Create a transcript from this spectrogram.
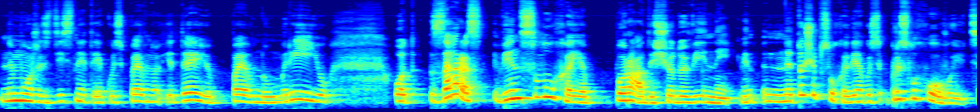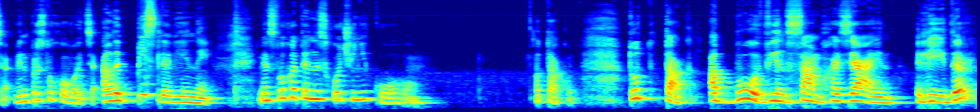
не може здійснити якусь певну ідею, певну мрію. От зараз він слухає поради щодо війни. Він не то, щоб слухає, він якось прислуховується. Він прислуховується. Але після війни він слухати не схоче нікого. Отак от. Тут так, або він сам хазяїн, лідер,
